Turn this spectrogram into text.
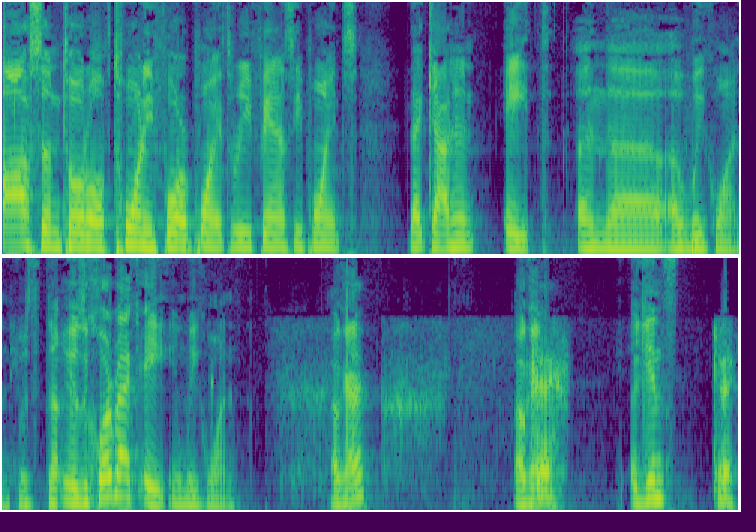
awesome total of twenty-four point three fantasy points. That got him eighth in the of Week One. He was he was a quarterback eight in Week One. Okay. Okay. Okay. Against Okay.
